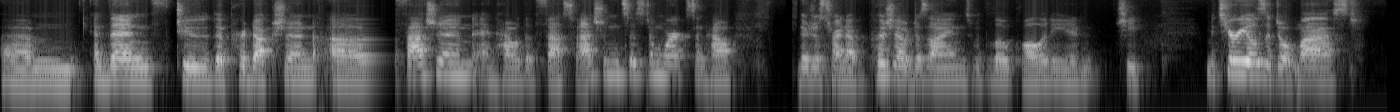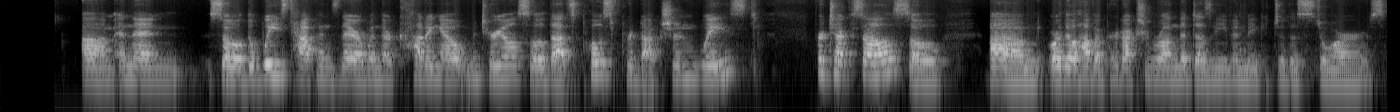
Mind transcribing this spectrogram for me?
Um, and then to the production of fashion and how the fast fashion system works and how they're just trying to push out designs with low quality and cheap materials that don't last. Um, and then so the waste happens there when they're cutting out materials. So that's post-production waste for textiles. So um, or they'll have a production run that doesn't even make it to the stores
